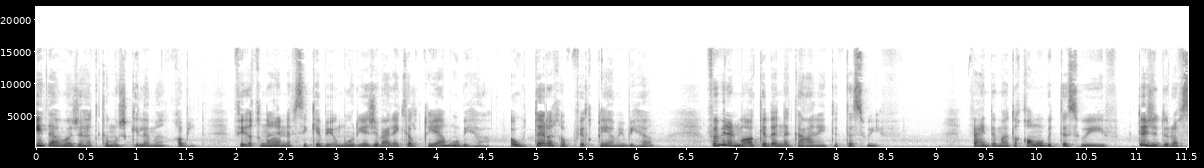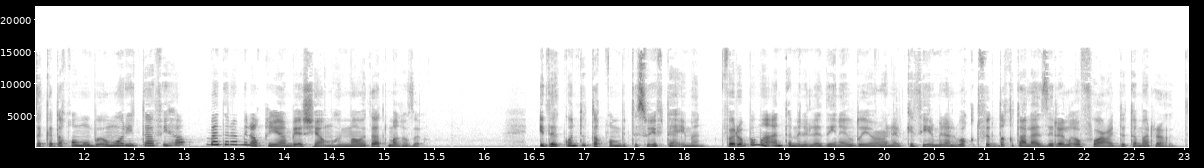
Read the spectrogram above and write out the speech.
إذا واجهتك مشكلة من قبل في إقناع نفسك بأمور يجب عليك القيام بها أو ترغب في القيام بها فمن المؤكد أنك عانيت التسويف. فعندما تقوم بالتسويف تجد نفسك تقوم بأمور تافهة بدلا من القيام بأشياء مهمة وذات مغزى. إذا كنت تقوم بالتسويف دائما فربما أنت من الذين يضيعون الكثير من الوقت في الضغط على زر الغفوة عدة مرات.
